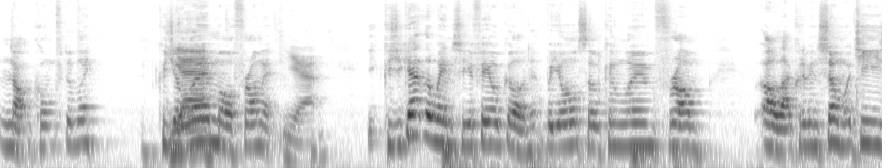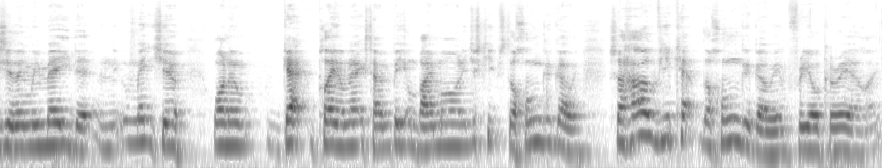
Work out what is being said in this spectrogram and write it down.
not comfortably because you Yeah. learn more from it. Yeah. Because you get the win, so you feel good, but you also can learn from. Oh, that could have been so much easier than we made it, and it makes you want to get play them next time, beat them by more, and it just keeps the hunger going. So how have you kept the hunger going for your career? Like,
